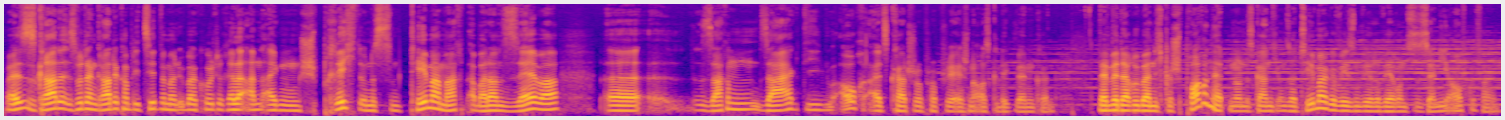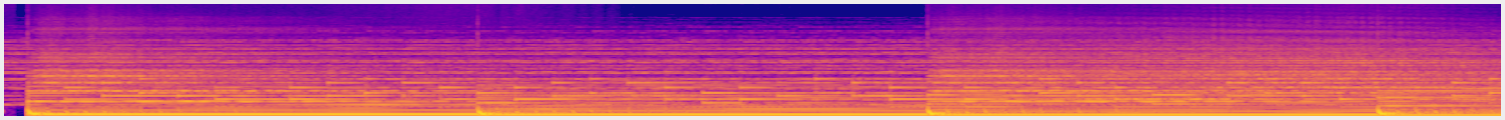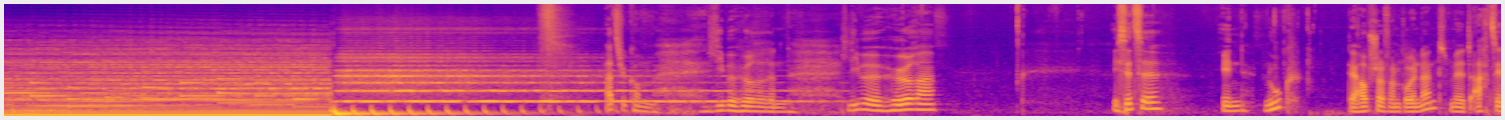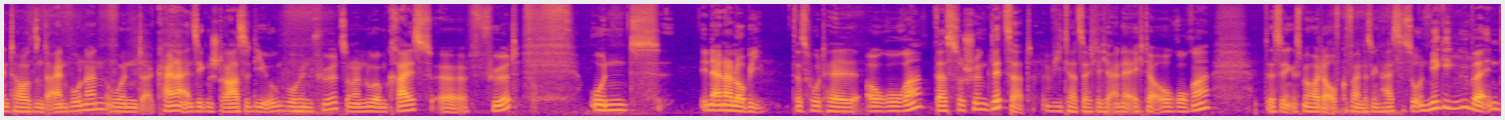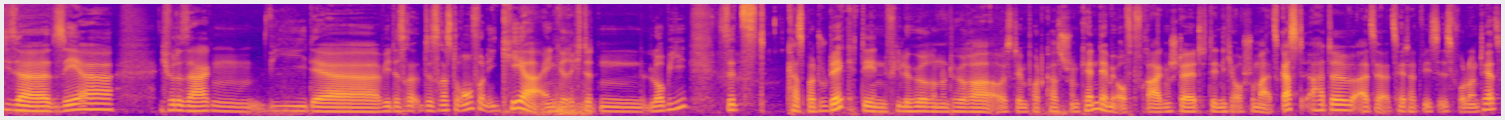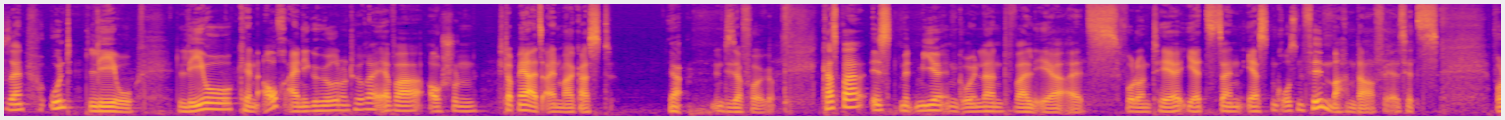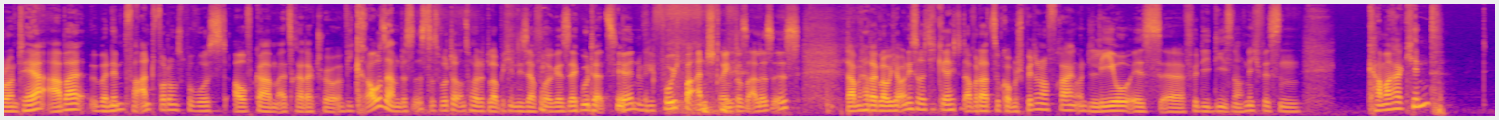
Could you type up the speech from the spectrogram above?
Weil es ist gerade, es wird dann gerade kompliziert, wenn man über kulturelle Aneignung spricht und es zum Thema macht, aber dann selber äh, Sachen sagt, die auch als Cultural Appropriation ausgelegt werden können. Wenn wir darüber nicht gesprochen hätten und es gar nicht unser Thema gewesen wäre, wäre uns das ja nie aufgefallen. Herzlich willkommen, liebe Hörerinnen, liebe Hörer. Ich sitze in Nuuk, der Hauptstadt von Grönland, mit 18.000 Einwohnern und keiner einzigen Straße, die irgendwo hinführt, sondern nur im Kreis äh, führt. Und in einer Lobby das Hotel Aurora, das so schön glitzert wie tatsächlich eine echte Aurora. Deswegen ist mir heute aufgefallen, deswegen heißt es so. Und mir gegenüber in dieser sehr ich würde sagen, wie, der, wie das, das Restaurant von Ikea eingerichteten Lobby sitzt Kaspar Dudek, den viele Hörerinnen und Hörer aus dem Podcast schon kennen, der mir oft Fragen stellt, den ich auch schon mal als Gast hatte, als er erzählt hat, wie es ist, Volontär zu sein. Und Leo. Leo kennen auch einige Hörerinnen und Hörer. Er war auch schon, ich glaube, mehr als einmal Gast ja. in dieser Folge. Kaspar ist mit mir in Grönland, weil er als Volontär jetzt seinen ersten großen Film machen darf. Er ist jetzt Volontär, aber übernimmt verantwortungsbewusst Aufgaben als Redakteur. Und wie grausam das ist, das wird er uns heute, glaube ich, in dieser Folge sehr gut erzählen, wie furchtbar anstrengend das alles ist. Damit hat er, glaube ich, auch nicht so richtig gerechnet, aber dazu kommen später noch Fragen. Und Leo ist, äh, für die, die es noch nicht wissen, Kamerakind.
